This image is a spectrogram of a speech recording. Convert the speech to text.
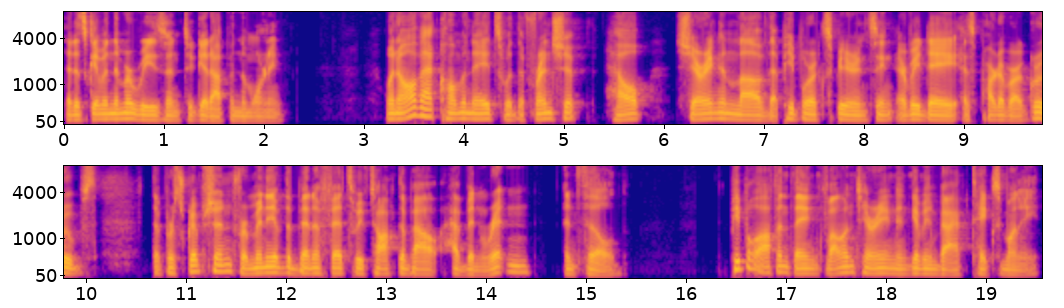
that has given them a reason to get up in the morning. When all that culminates with the friendship, help, sharing, and love that people are experiencing every day as part of our groups, the prescription for many of the benefits we've talked about have been written and filled. People often think volunteering and giving back takes money,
